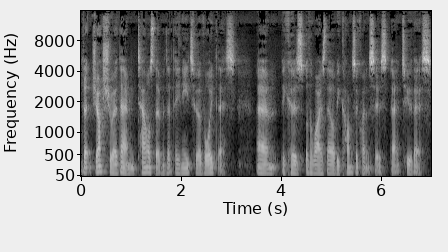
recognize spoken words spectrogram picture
that Joshua then tells them that they need to avoid this um, because otherwise there will be consequences uh, to this.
